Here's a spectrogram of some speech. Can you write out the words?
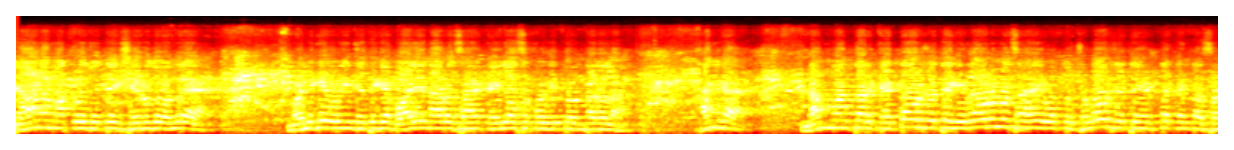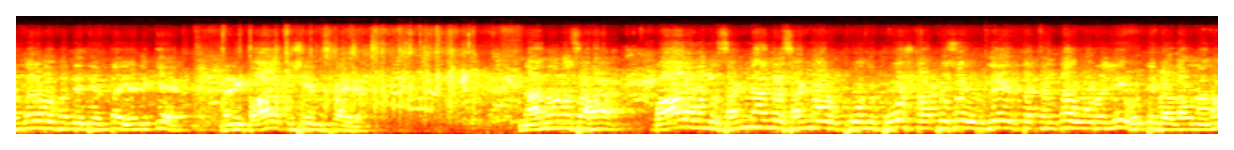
ಜಾಣ ಮಕ್ಕಳ ಜೊತೆಗೆ ಸೇರೋದು ಅಂದರೆ ಮಲ್ಲಿಗೆ ಹೂವಿನ ಜೊತೆಗೆ ಬಾಳೆನಾರು ಸಹ ಕೈಲಾಸಕ್ಕೆ ಹೋಗಿತ್ತು ಅಂತಾರಲ್ಲ ಹಂಗ ನಮ್ಮಂತಾರ ಕೆಟ್ಟವ್ರ ಜೊತೆಗೆ ಇರೋರು ಸಹ ಇವತ್ತು ಚಲೋರ ಜೊತೆ ಇರ್ತಕ್ಕಂಥ ಸಂದರ್ಭ ಬಂದಿದೆ ಅಂತ ಹೇಳಿಕ್ಕೆ ನನಗೆ ಬಹಳ ಖುಷಿ ಅನಿಸ್ತಾ ಇದೆ ನಾನು ಸಹ ಬಹಳ ಒಂದು ಸಣ್ಣ ಅಂದ್ರೆ ಸಣ್ಣ ಊರು ಒಂದು ಪೋಸ್ಟ್ ಆಫೀಸು ಇರದೇ ಇರ್ತಕ್ಕಂಥ ಊರಲ್ಲಿ ಹುಟ್ಟಿ ಬೆಳೆದವ್ ನಾನು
